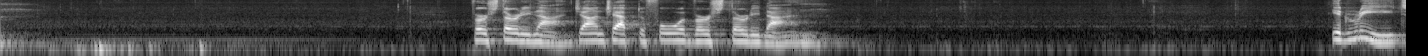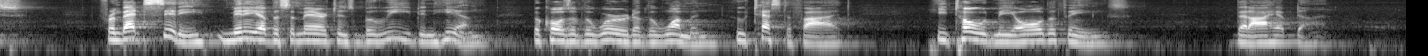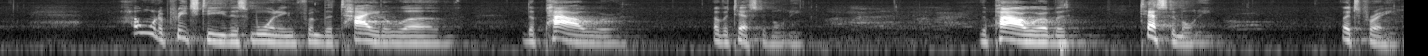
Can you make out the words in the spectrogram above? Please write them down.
Verse 39. John chapter 4, verse 39. It reads, from that city, many of the Samaritans believed in him because of the word of the woman who testified, He told me all the things that I have done. I want to preach to you this morning from the title of The Power of a Testimony. The Power of a Testimony. Let's pray.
